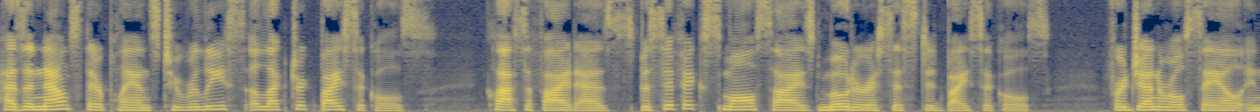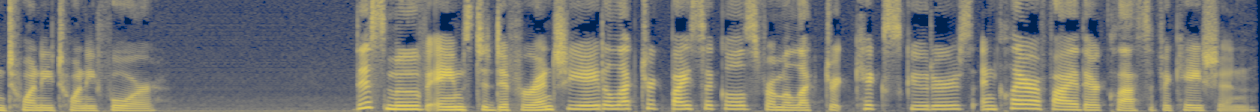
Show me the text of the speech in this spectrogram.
has announced their plans to release electric bicycles, classified as specific small sized motor assisted bicycles, for general sale in 2024. This move aims to differentiate electric bicycles from electric kick scooters and clarify their classification.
